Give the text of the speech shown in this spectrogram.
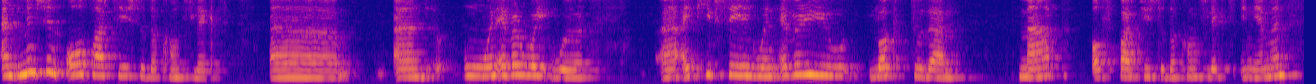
and mention all parties to the conflict. Uh, and whenever we were, uh, I keep saying, whenever you look to the map of parties to the conflict in Yemen,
